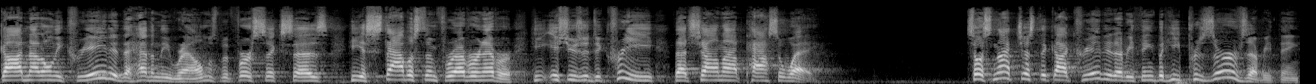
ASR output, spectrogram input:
God not only created the heavenly realms, but verse 6 says he established them forever and ever. He issues a decree that shall not pass away. So it's not just that God created everything, but He preserves everything,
